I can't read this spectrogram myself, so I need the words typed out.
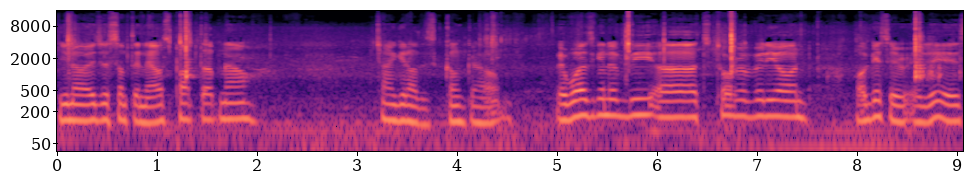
You know, it's just something else popped up now. I'm trying to get all this gunk out. It was gonna be a tutorial video on, well I guess it, it is,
